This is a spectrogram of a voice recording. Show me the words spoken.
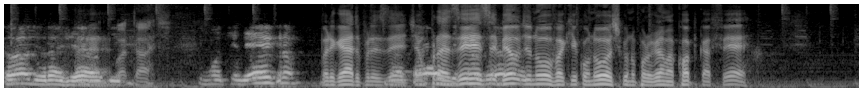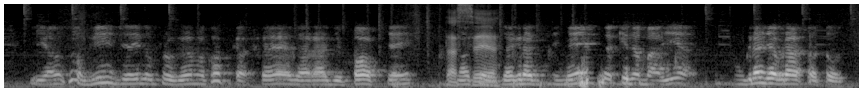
Cláudio Rangel é, boa tarde. de Montenegro. Obrigado, presidente. Tarde, é um prazer recebê-lo de novo aqui conosco no programa Cop Café e aos ouvintes aí do programa Copo Café, da Rádio Pop aí. Tá Nossos certo. agradecimentos aqui da Bahia. Um grande abraço a todos.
